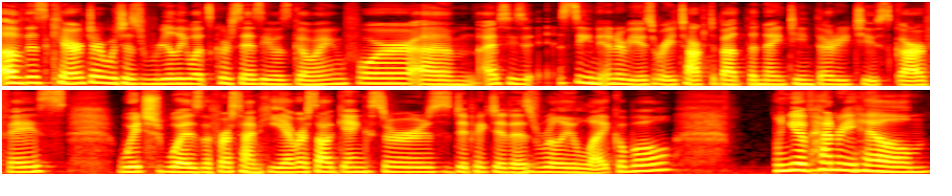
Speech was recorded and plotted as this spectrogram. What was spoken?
of this character, which is really what Scorsese was going for. Um, I've see, seen interviews where he talked about the 1932 Scarface, which was the first time he ever saw gangsters depicted as really likable. And you have Henry Hill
